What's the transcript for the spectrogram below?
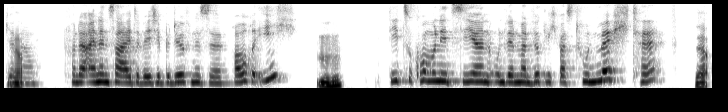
Ja. Von der einen Seite, welche Bedürfnisse brauche ich, Mhm. die zu kommunizieren und wenn man wirklich was tun möchte, Ja.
